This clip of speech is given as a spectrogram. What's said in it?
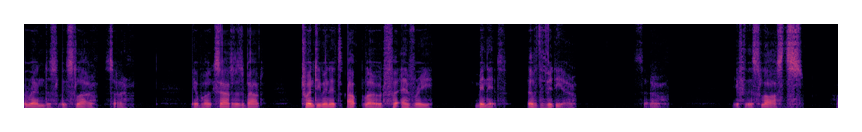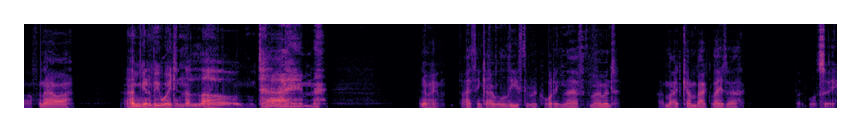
horrendously slow, so it works out as about 20 minutes upload for every minute of the video. So if this lasts half an hour. I'm going to be waiting a long time. Anyway, I think I will leave the recording there for the moment. I might come back later, but we'll see.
